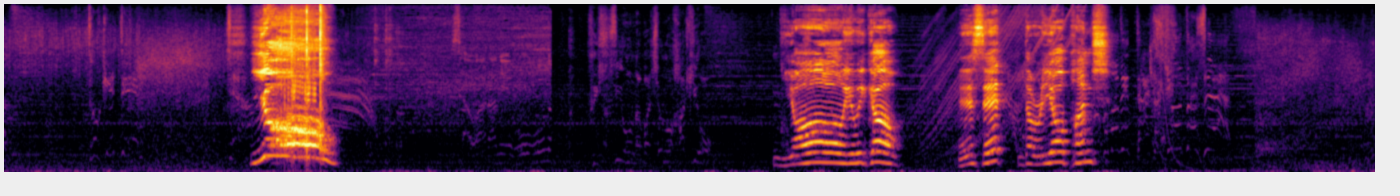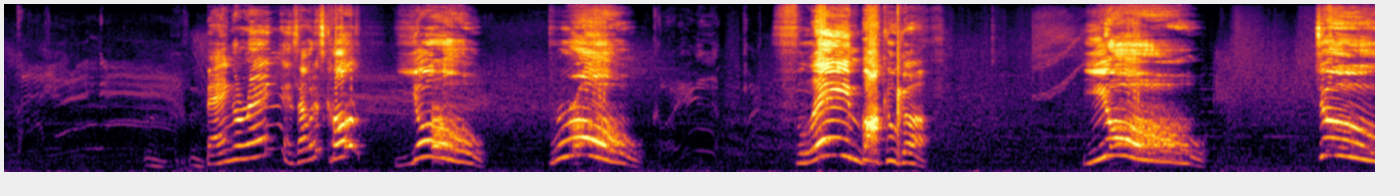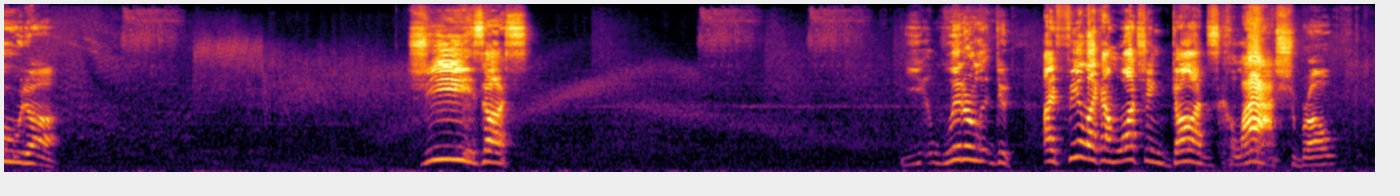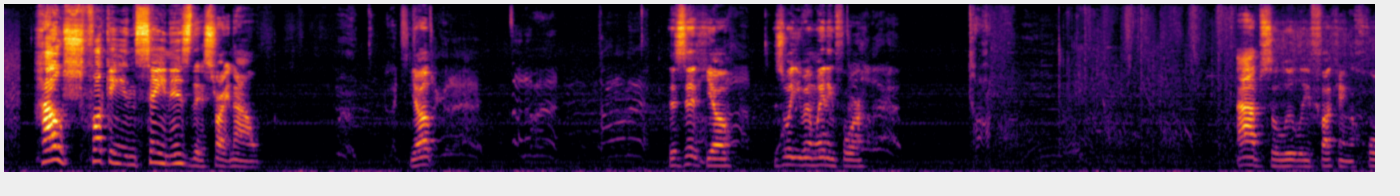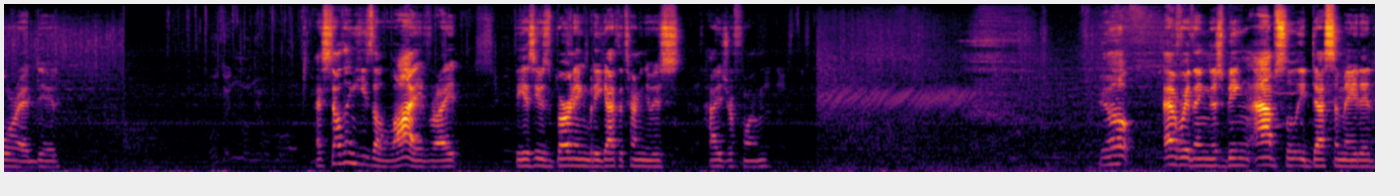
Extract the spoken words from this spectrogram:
Yo! Yo, here we go. Is this it? The real punch? Bangarang? Is that what it's called? Yo! Bro! Flame Bakuga! Yo! Dude! Jesus! Literally, dude, I feel like I'm watching gods clash, bro. How fucking insane is this right now? Yup. This is it, yo. This is what you've been waiting for. Absolutely fucking horrid, dude. I still think he's alive, right? Because he was burning, but he got to turn into his Hydra form. Yup. Everything just being absolutely decimated.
